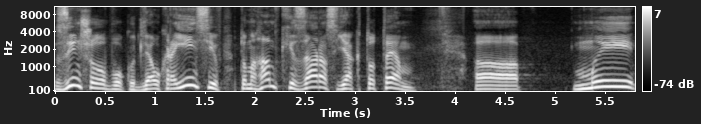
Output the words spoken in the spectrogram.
З іншого боку, для українців томагавки зараз як тотем. Е, ми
